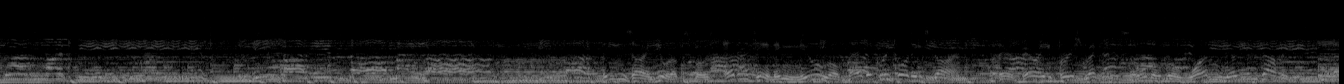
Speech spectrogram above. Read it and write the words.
These are Europe's most entertaining new romantic recording stars. Their very first record sold over one million copies.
